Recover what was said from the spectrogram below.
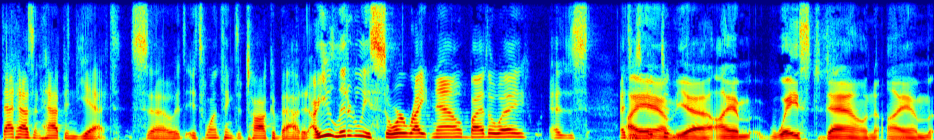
that hasn't happened yet. So it, it's one thing to talk about it. Are you literally sore right now? By the way, as, as you I speak am, yeah. I am waist down. I am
